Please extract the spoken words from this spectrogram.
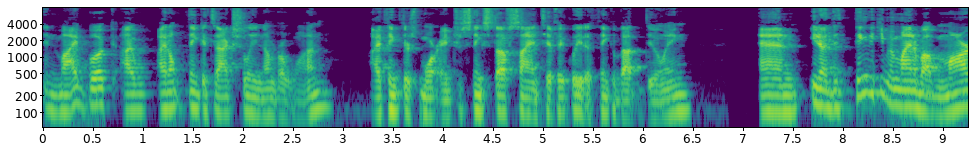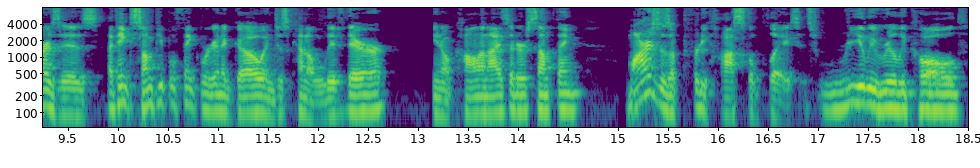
in my book. I, I don't think it's actually number one. I think there's more interesting stuff scientifically to think about doing. And, you know, the thing to keep in mind about Mars is I think some people think we're going to go and just kind of live there, you know, colonize it or something. Mars is a pretty hostile place. It's really, really cold.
